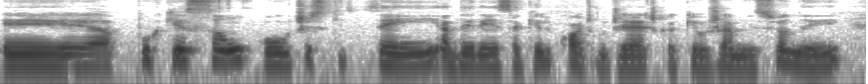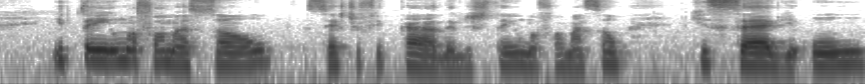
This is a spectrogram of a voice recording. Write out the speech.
é, porque são coaches que têm aderência àquele código de ética que eu já mencionei e têm uma formação certificada, eles têm uma formação que segue um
